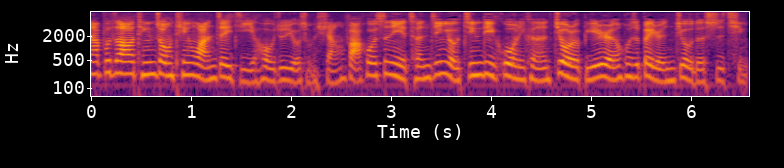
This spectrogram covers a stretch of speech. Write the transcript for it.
那不知道听众听完这集以后，就是有什么想法，或者是你曾经有经历过你可能救了别人，或是被人救的事情，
